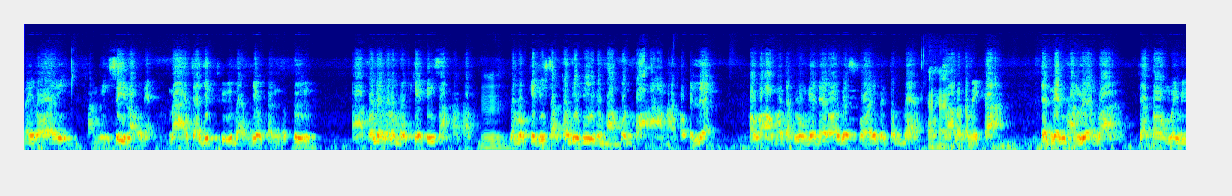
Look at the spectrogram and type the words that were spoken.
ในร้อยทั้งที่สี่เหล่าเนี่ย น่าจะยึดถือแบบเดียวกันก็คืออ่า เขาเรียกว่าระบบเกียรติศักดิ์อะครับอืมระบบเกียรติศักดิ์เท่าที่พี่เป็นตามค้นคว้าหามาเขาเป็นเรื่องเขาก็เอามาจากโรงเรียนในร้อยเวสต์พอยต์เป็นต้นแบบขอ่าองฮะสหรัฐอเมริกา จะเน้นทางเรื่องว่าจะต้องไม่มี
